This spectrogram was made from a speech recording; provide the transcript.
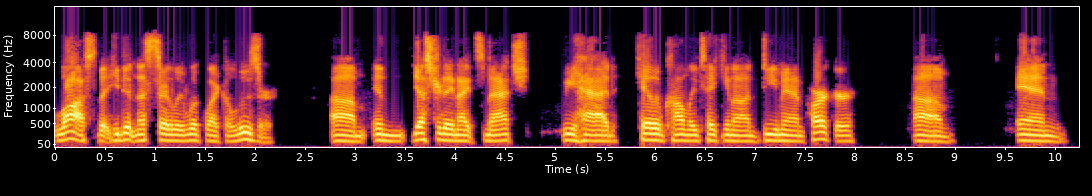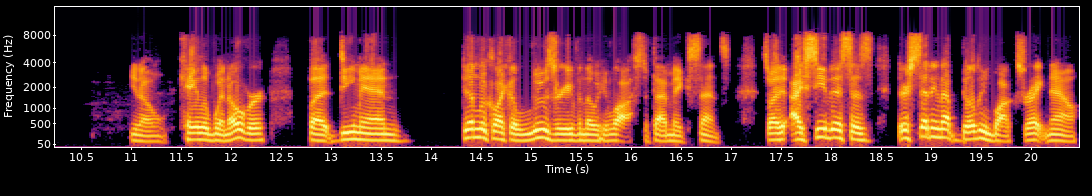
lost, but he didn't necessarily look like a loser. Um, in yesterday night's match, we had Caleb Konley taking on D Man Parker, um, and you know Caleb went over, but D Man didn't look like a loser even though he lost, if that makes sense. So I, I, see this as they're setting up building blocks right now.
